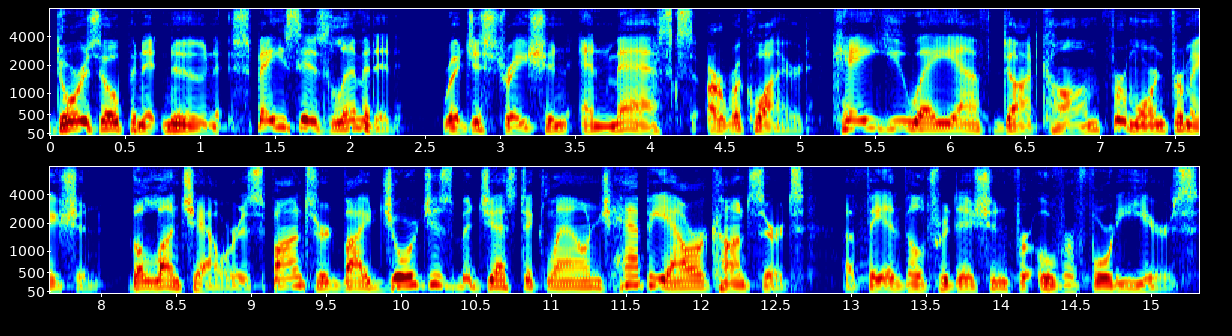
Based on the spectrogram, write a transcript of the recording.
Doors open at noon, space is limited. Registration and masks are required. KUAF.com for more information. The lunch hour is sponsored by George's Majestic Lounge Happy Hour Concerts, a Fayetteville tradition for over 40 years.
